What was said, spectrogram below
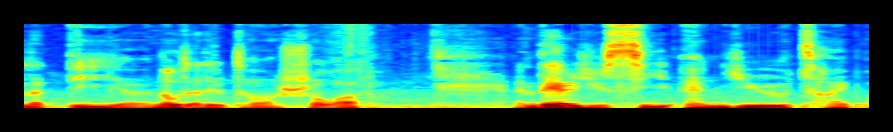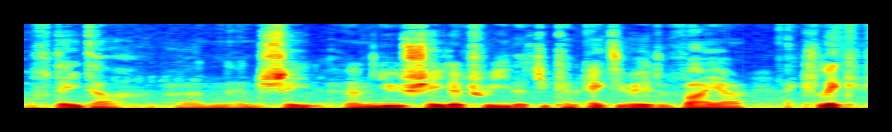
let the uh, node editor show up. And there you see a new type of data and, and shade, a new shader tree that you can activate via a click.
